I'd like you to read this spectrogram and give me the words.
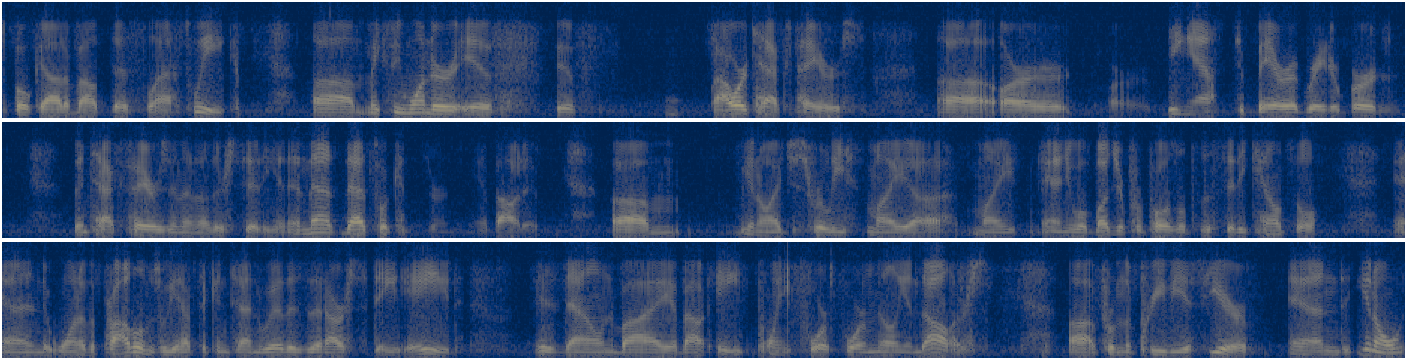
spoke out about this last week. Uh, makes me wonder if if our taxpayers uh, are are being asked to bear a greater burden than taxpayers in another city, and that that's what concerns me about it. Um, you know, I just released my uh, my annual budget proposal to the city council, and one of the problems we have to contend with is that our state aid is down by about 8.44 million dollars uh, from the previous year. And you know,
